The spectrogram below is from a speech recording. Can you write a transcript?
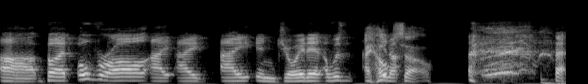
Uh, but overall, I, I I enjoyed it. I was. I hope you know, so. I,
